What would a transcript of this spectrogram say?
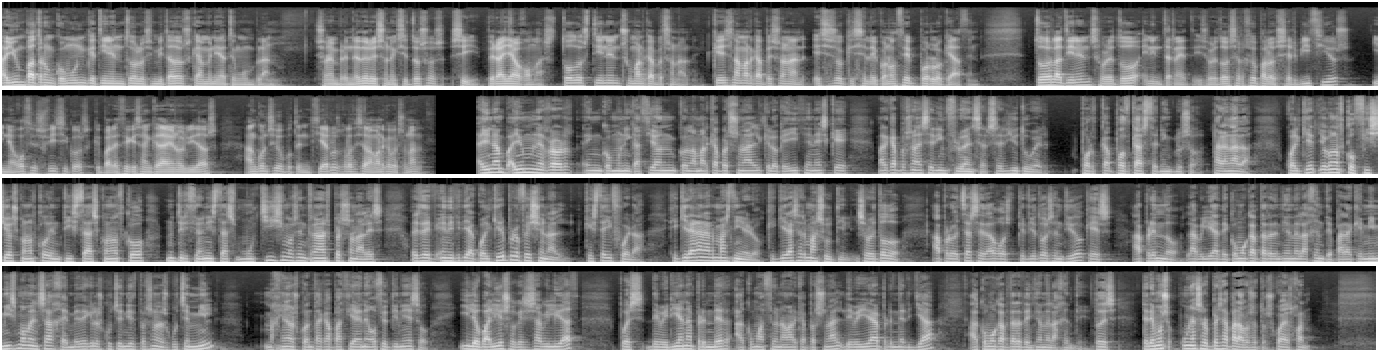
Hay un patrón común que tienen todos los invitados que han venido a Tengo un Plan. Son emprendedores, son exitosos, sí, pero hay algo más. Todos tienen su marca personal. ¿Qué es la marca personal? Es eso que se le conoce por lo que hacen. Todos la tienen, sobre todo en Internet, y sobre todo, Sergio, para los servicios y negocios físicos, que parece que se han quedado bien olvidados, han conseguido potenciarlos gracias a la marca personal. Hay, hay, un error en comunicación con la marca personal que lo que dicen es que marca personal es ser influencer, ser youtuber podcaster incluso, para nada. Cualquier, yo conozco fisios, conozco dentistas, conozco nutricionistas, muchísimos entrenadores personales. Es en definitiva, cualquier profesional que esté ahí fuera, que quiera ganar más dinero, que quiera ser más útil y sobre todo aprovecharse de algo que tiene todo el sentido, que es aprendo la habilidad de cómo captar la atención de la gente para que mi mismo mensaje, en vez de que lo escuchen 10 personas, lo escuchen 1000, imaginaos cuánta capacidad de negocio tiene eso y lo valioso que es esa habilidad, pues deberían aprender a cómo hacer una marca personal, deberían aprender ya a cómo captar la atención de la gente. Entonces, tenemos una sorpresa para vosotros. ¿Cuál es, Juan?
